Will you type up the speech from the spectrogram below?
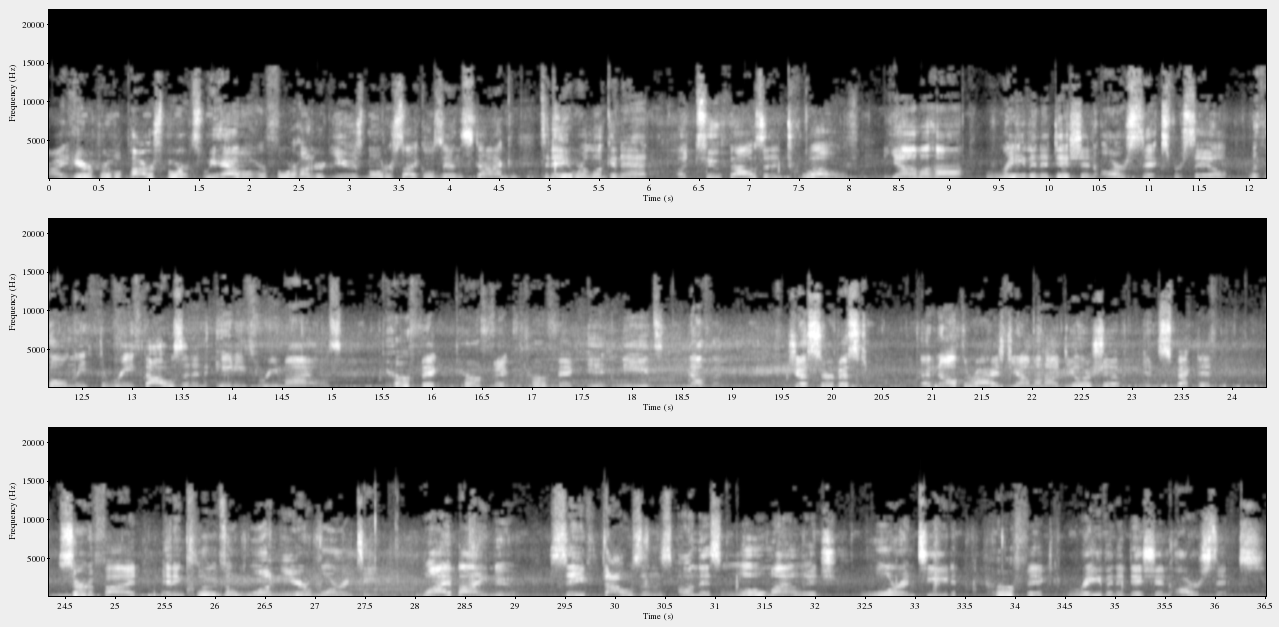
All right, here at Approval Power Sports, we have over 400 used motorcycles in stock. Today we're looking at a 2012 Yamaha Raven Edition R6 for sale with only 3,083 miles. Perfect, perfect, perfect. It needs nothing. Just serviced at an authorized Yamaha dealership, inspected, certified, and includes a one year warranty. Why buy new? Save thousands on this low mileage, warranted, perfect Raven Edition R6.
